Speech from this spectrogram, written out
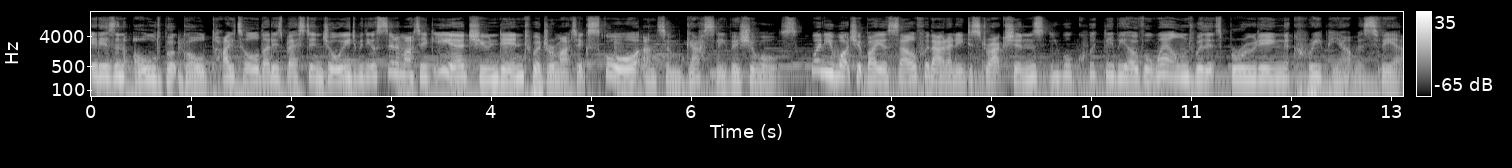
it is an old but gold title that is best enjoyed with your cinematic ear tuned in to a dramatic score and some ghastly visuals. When you watch it by yourself without any distractions, you will quickly be overwhelmed with its brooding, creepy atmosphere.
